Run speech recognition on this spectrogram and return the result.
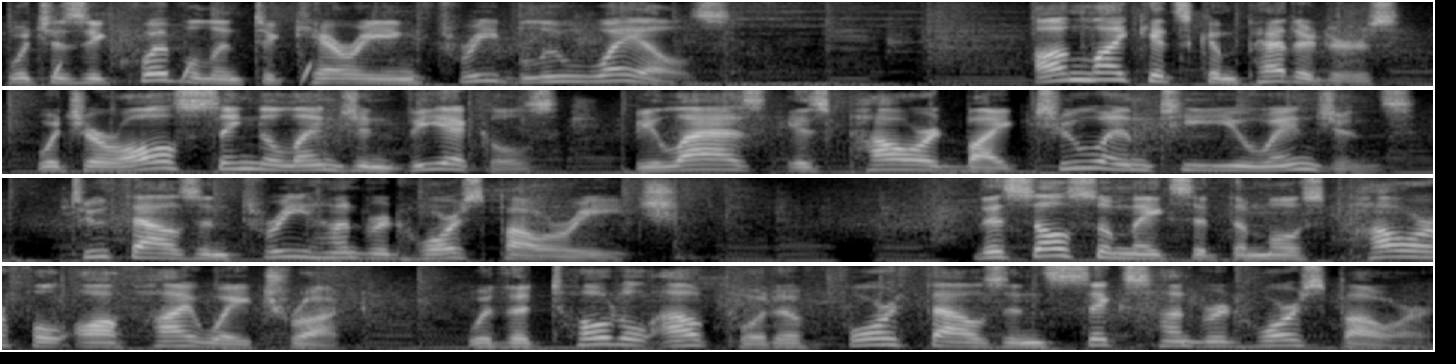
which is equivalent to carrying three blue whales. Unlike its competitors, which are all single-engine vehicles, BelAZ is powered by two MTU engines, 2,300 horsepower each. This also makes it the most powerful off-highway truck, with a total output of 4,600 horsepower.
